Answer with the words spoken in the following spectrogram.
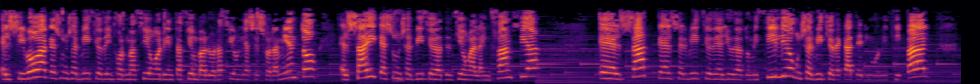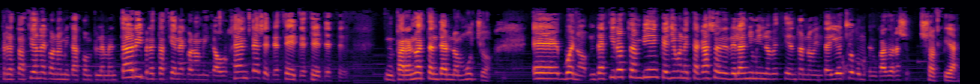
el SIBOA, que es un servicio de información, orientación, valoración y asesoramiento, el SAI, que es un servicio de atención a la infancia, el SAT, que es el servicio de ayuda a domicilio, un servicio de catering municipal, prestaciones económicas complementarias y prestaciones económicas urgentes, etc., etc., etc para no extendernos mucho. Eh, bueno, deciros también que llevo en esta casa desde el año 1998 como educadora social.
